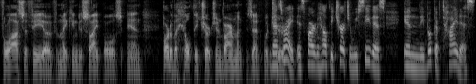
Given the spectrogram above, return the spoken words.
philosophy of making disciples and part of a healthy church environment. Is that what That's right. It's part of a healthy church, and we see this in the book of Titus.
